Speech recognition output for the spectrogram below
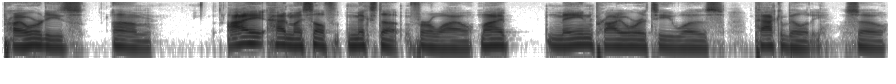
priorities, um, I had myself mixed up for a while. My main priority was packability. So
